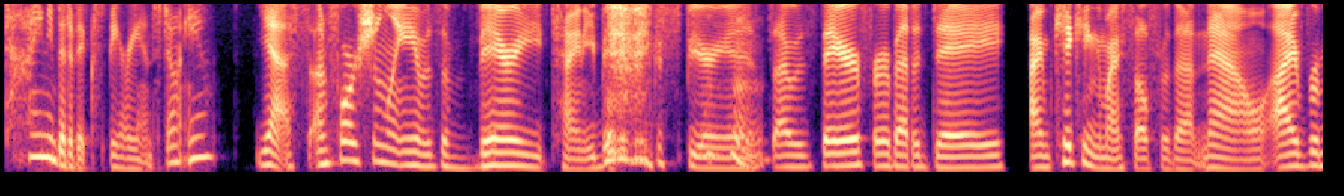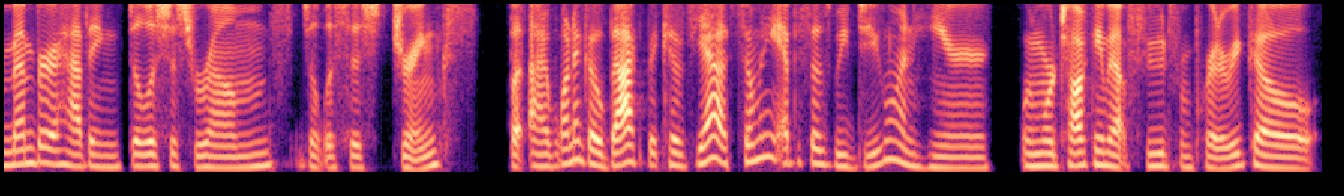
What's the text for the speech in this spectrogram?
tiny bit of experience, don't you? Yes, unfortunately, it was a very tiny bit of experience. I was there for about a day. I'm kicking myself for that now. I remember having delicious rums, delicious drinks, but I want to go back because, yeah, so many episodes we do on here when we're talking about food from Puerto Rico.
